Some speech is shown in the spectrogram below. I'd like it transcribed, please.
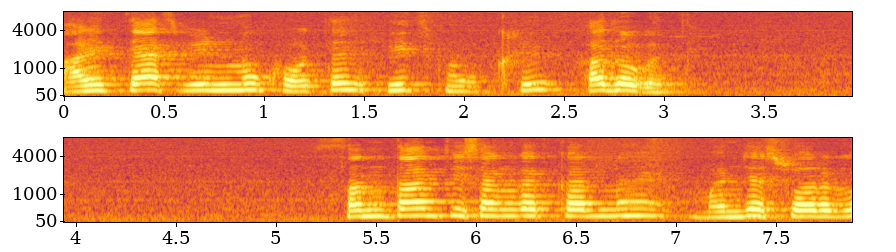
आणि त्यास विन्मुख होते हीच मुख्य अधोगती. संतांची संगत करणे म्हणजे स्वर्ग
